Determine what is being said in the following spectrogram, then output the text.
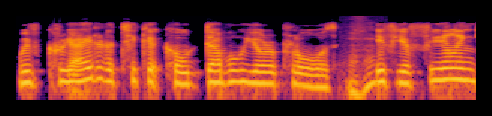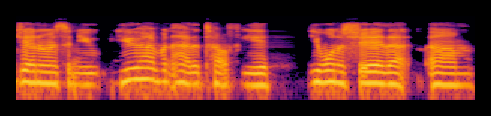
we've created a ticket called Double Your Applause. Mhm. If you're feeling generous and you, you haven't had a tough year, you want to share that um,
